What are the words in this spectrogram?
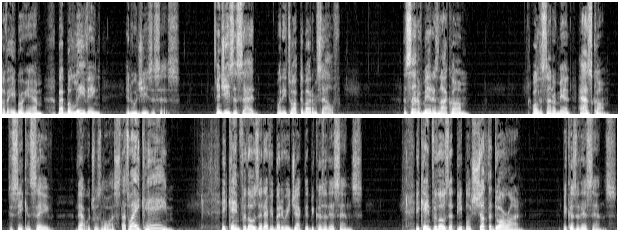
of Abraham by believing in who Jesus is. And Jesus said when he talked about himself, The Son of Man has not come, or the Son of Man has come to seek and save that which was lost. That's why he came. He came for those that everybody rejected because of their sins. He came for those that people shut the door on because of their sins.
